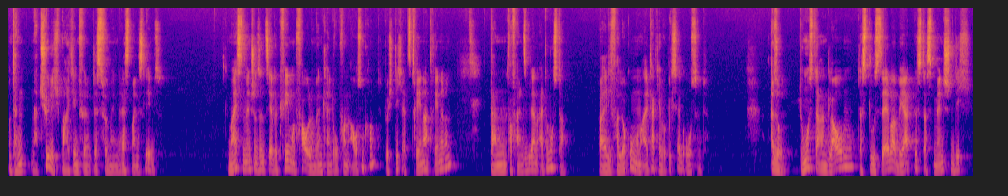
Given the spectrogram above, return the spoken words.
und dann natürlich mache ich den für, das für den Rest meines Lebens. Die meisten Menschen sind sehr bequem und faul und wenn kein Druck von außen kommt, durch dich als Trainer, Trainerin, dann verfallen sie wieder in alte Muster, weil die Verlockungen im Alltag ja wirklich sehr groß sind. Also, du musst daran glauben, dass du es selber wert bist, dass Menschen dich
